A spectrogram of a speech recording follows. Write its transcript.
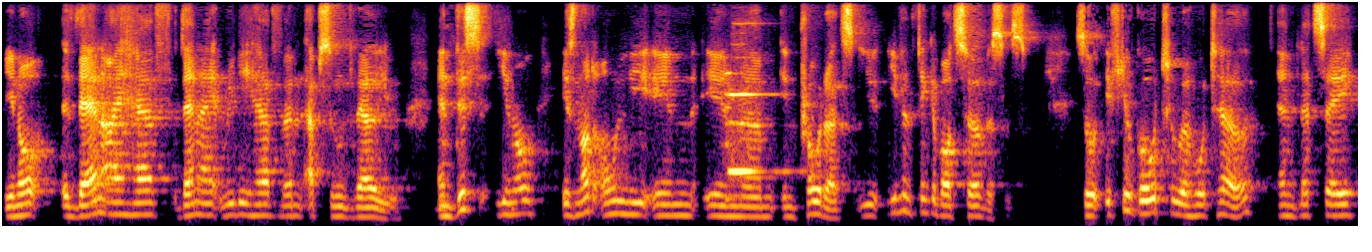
you know, then I have, then I really have an absolute value. And this, you know, is not only in in um, in products. You even think about services. So if you go to a hotel and let's say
